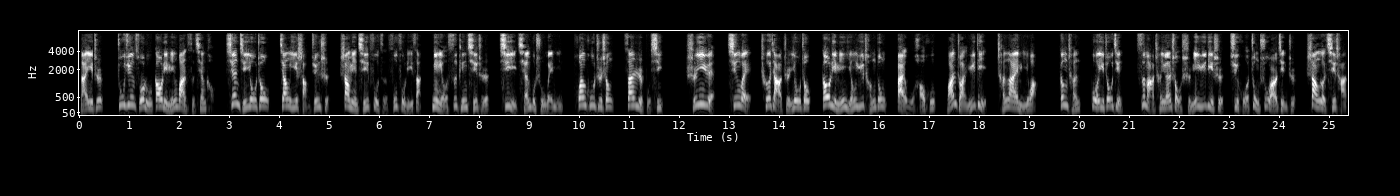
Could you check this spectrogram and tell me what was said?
乃一之。诸军所虏高丽民万四千口，先及幽州，将以赏军士。上命其父子夫妇离散，命有司平其职。悉以前不熟为民，欢呼之声三日不息。十一月，兴卫车驾至幽州。高丽民迎于城东，拜武豪呼，婉转于地，尘埃迷望。庚辰，过一周尽，司马陈元寿使民于地市，蓄火种书而进之，上恶其产，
